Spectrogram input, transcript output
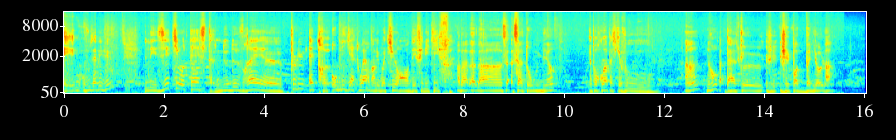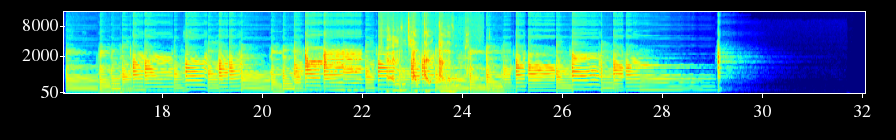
Et vous avez vu Les éthylotests ne devraient euh, plus être obligatoires dans les voitures en définitif. Ah bah, bah, bah, ça, ça tombe bien. Et pourquoi? Parce que vous... Hein? Non, bah, parce que j'ai- j'ai pas de bagnole. Ah. À la vôtre. À, à- à la vôtre. Bye.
